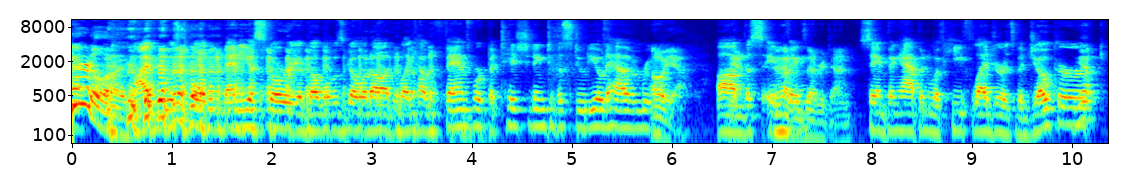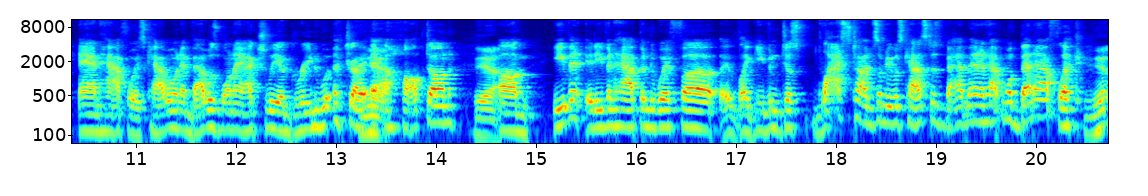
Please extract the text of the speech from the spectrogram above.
you weren't alive. I was told many a story about what was going on, like how fans were petitioning to the studio to have him. Re- Oh yeah. um, Yeah. the same it happens thing. every time. Same thing happened with Heath Ledger as the Joker Yep. and Hathaway's Catwoman, and that was one I actually agreed with. Tried, Yeah. I hopped on. Yeah. Um, even it even happened with uh, like even just last time somebody was cast as Batman, it happened with Ben Affleck, yeah.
